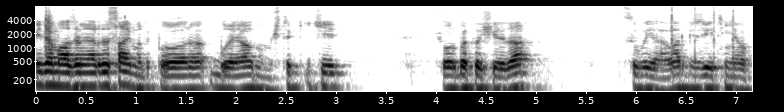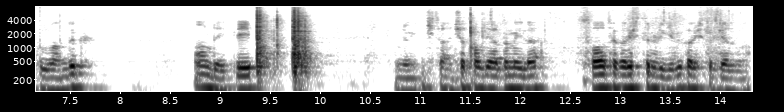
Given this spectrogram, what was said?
Bir de malzemelerde saymadık. Bu ara buraya almamıştık. 2 çorba kaşığı da sıvı yağ var. Biz zeytinyağı kullandık. Onu da ekleyip şimdi iki tane çatal yardımıyla salata karıştırır gibi karıştıracağız bunu.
